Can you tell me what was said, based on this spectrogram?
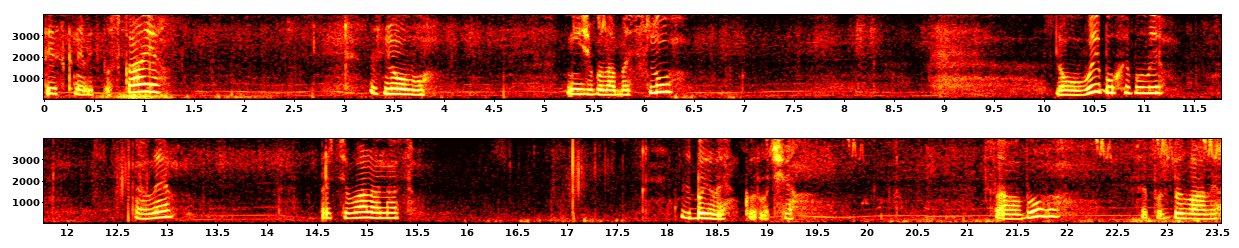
Тиск не відпускає. Знову ніч була без сну. Знову вибухи були. Але працювала нас. Збили, коротше. Слава Богу, все позбивали.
